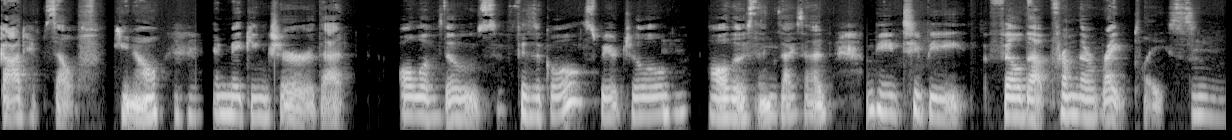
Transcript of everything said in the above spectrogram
God Himself, you know, Mhm. and making sure that all of those physical, spiritual, Mhm. all those things I said need to be filled up from the right place. Mm.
